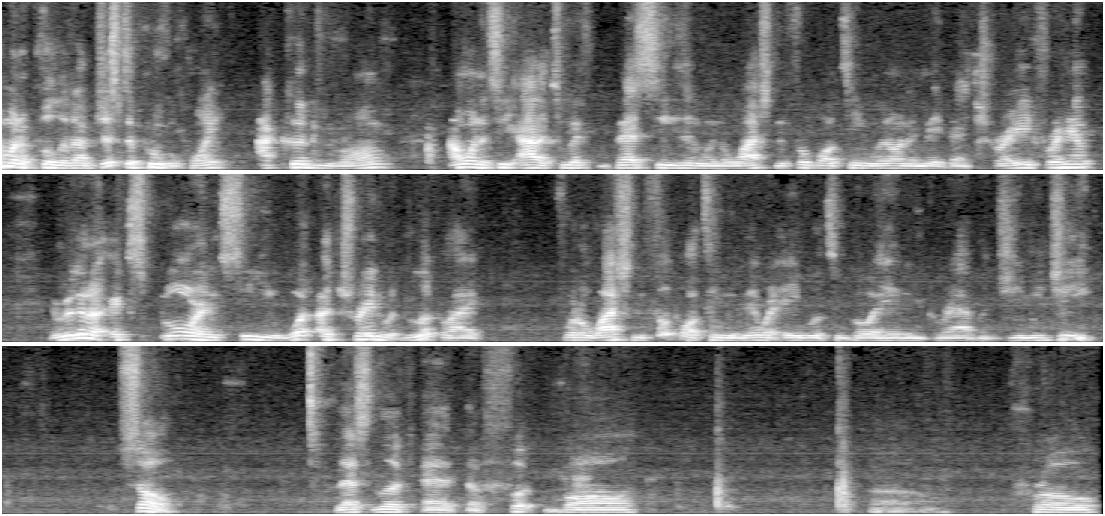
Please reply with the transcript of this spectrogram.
I'm going to pull it up just to prove a point. I could be wrong. I want to see Alex Smith's best season when the Washington football team went on and made that trade for him. And we're going to explore and see what a trade would look like for the Washington football team they were able to go ahead and grab a Jimmy G. So let's look at the football um, pro.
